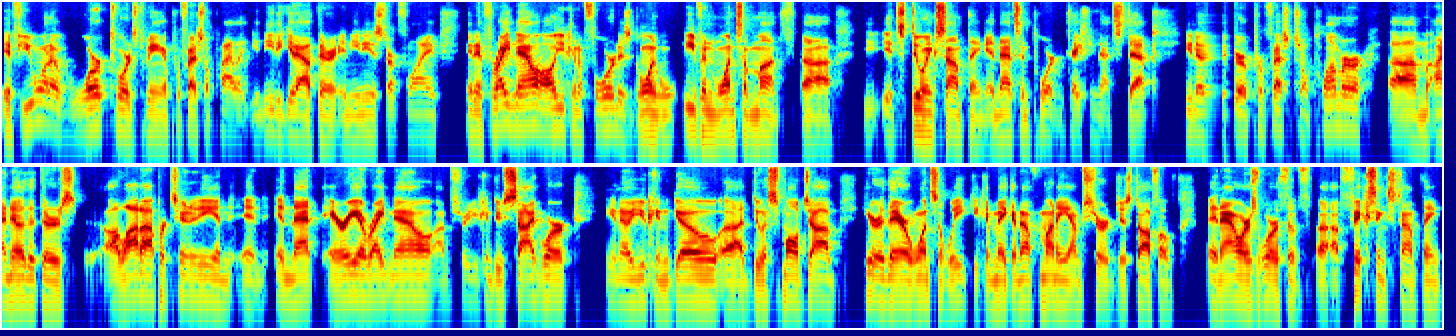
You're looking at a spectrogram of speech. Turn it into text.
if you want to work towards being a professional pilot, you need to get out there and you need to start flying. And if right now all you can afford is going even once a month, uh, it's doing something. And that's important, taking that step you know you're a professional plumber um, i know that there's a lot of opportunity in in in that area right now. I'm sure you can do side work you know you can go uh, do a small job here or there once a week. You can make enough money i'm sure just off of an hour's worth of uh, fixing something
